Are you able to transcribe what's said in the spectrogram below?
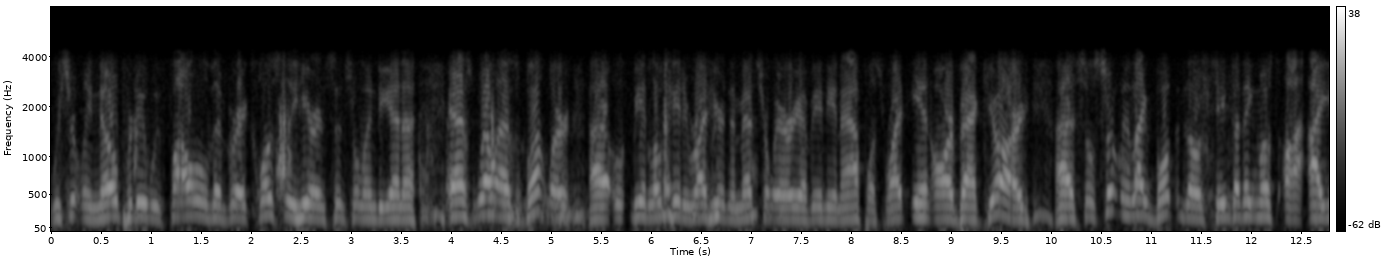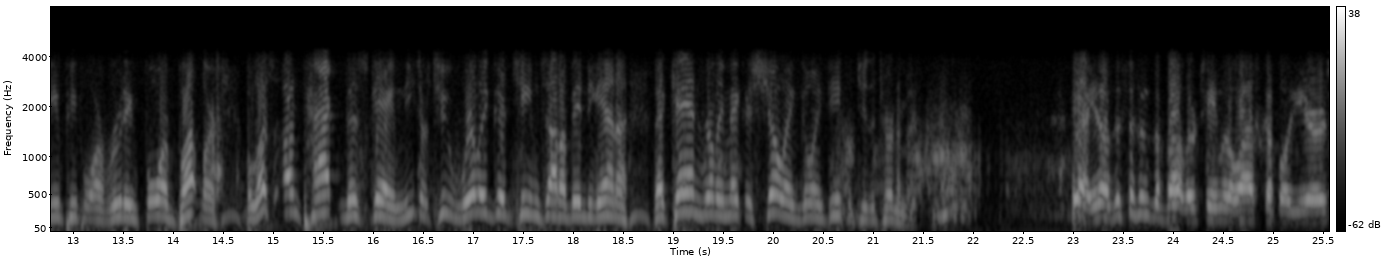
We certainly know Purdue. We follow them very closely here in Central Indiana, as well as Butler uh, being located right here in the metro area of Indianapolis, right in our backyard. Uh, so certainly like both of those teams. I think most uh, IU people are rooting for Butler. But let's unpack this game. These are two really good teams out of Indiana that can really make a showing going deeper to the tournament. Yeah, you know, this isn't the Butler team of the last couple of years.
